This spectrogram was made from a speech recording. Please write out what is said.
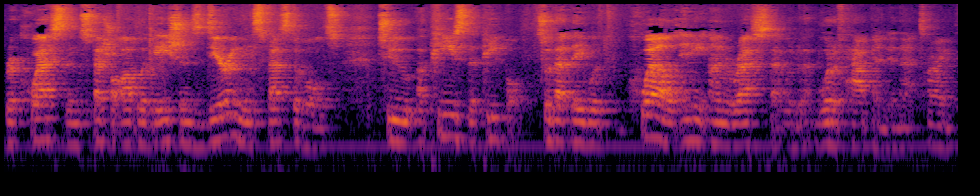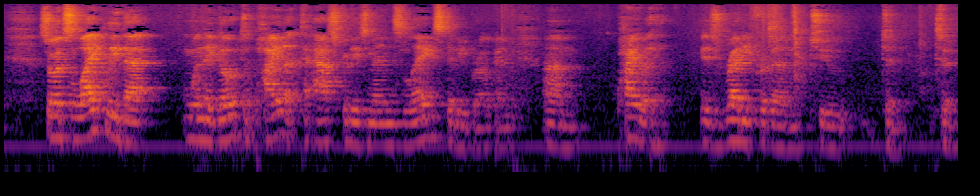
requests and special obligations during these festivals to appease the people so that they would quell any unrest that would, would have happened in that time. So it's likely that when they go to Pilate to ask for these men's legs to be broken, um, Pilate is ready for them to, to, to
